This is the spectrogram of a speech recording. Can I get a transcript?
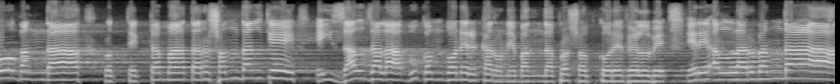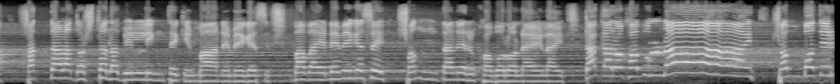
ও বান্দা, প্রত্যেকটা মা তার সন্তানকে এই জালজালা ভূকম্পনের কারণে বান্দা প্রসব করে ফেলবে। এরে আল্লাহর বান্দা, সাততলা দশতলা বিল্ডিং থেকে মা নেমে গেছে, বাবায় নেমে গেছে, সন্তান সন্তানের খবরও নেয় নাই টাকারও খবর নাই সম্পদের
